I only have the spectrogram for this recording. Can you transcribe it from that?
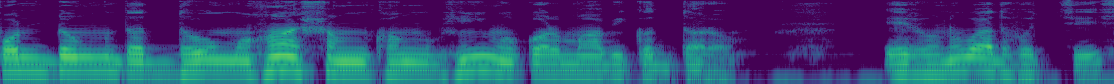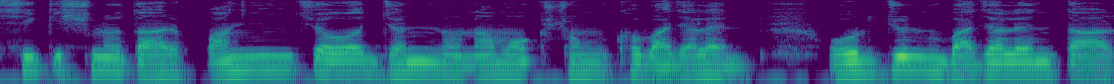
পণ্ডং দদ্ধৌ মহাশঙ্খং ভীমকর্মা বিকদ্দর এর অনুবাদ হচ্ছে শ্রীকৃষ্ণ তার পাঞ্চজন্য নামক শঙ্খ বাজালেন। অর্জুন বাজালেন তার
